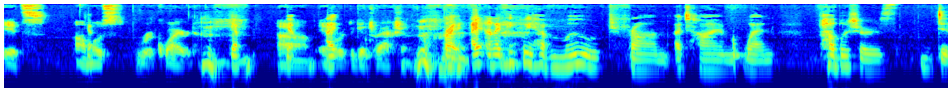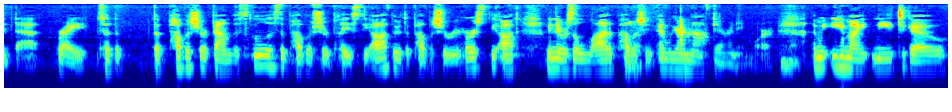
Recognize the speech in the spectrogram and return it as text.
it's almost yep. required yep. Um, yep. in I, order to get traction. right. I, and I think we have moved from a time when publishers did that, right? So the the publisher found the school as the publisher placed the author, the publisher rehearsed the author. I mean, there was a lot of publishing, yeah. and we are not there anymore. Yeah. I mean, you might need to go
